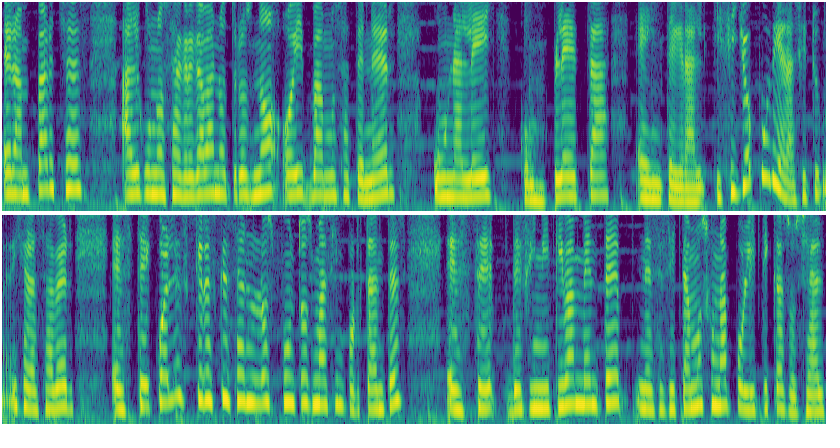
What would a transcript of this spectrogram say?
eran parches, algunos se agregaban, otros no. Hoy vamos a tener una ley completa e integral. Y si yo pudiera, si tú me dijeras, a ver, este, ¿cuáles crees que sean los puntos más importantes? Este, definitivamente necesitamos una política social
